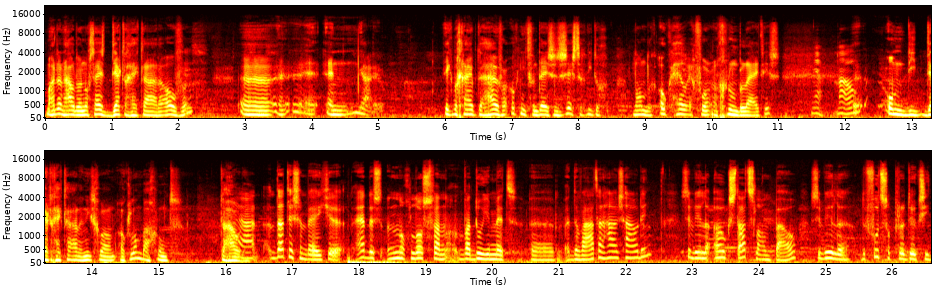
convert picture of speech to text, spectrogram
Maar dan houden we nog steeds 30 hectare over. Eh, eh, en ja, ik begrijp de huiver ook niet van D66, die toch landelijk ook heel erg voor een groen beleid is. ja. Nou, Om die 30 hectare niet gewoon ook landbouwgrond te houden. Ja, dat is een beetje. Hè, dus nog los van wat doe je met eh, de waterhuishouding. Ze willen ook stadslandbouw. Ze willen de voedselproductie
